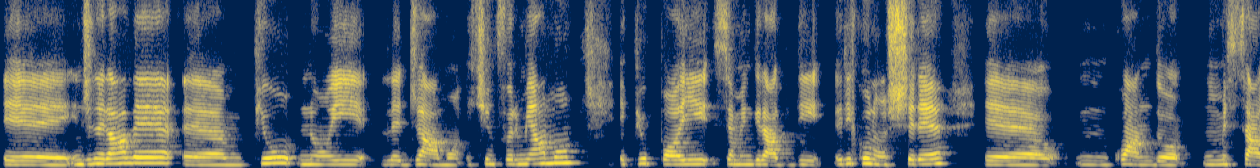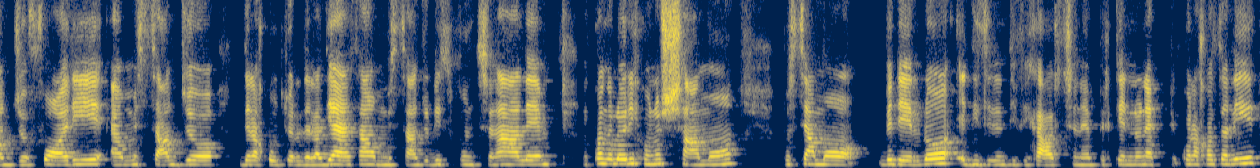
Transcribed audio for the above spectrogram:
e in generale eh, più noi leggiamo e ci informiamo e più poi siamo in grado di riconoscere eh, quando un messaggio fuori è un messaggio della cultura della dieta, un messaggio disfunzionale e quando lo riconosciamo possiamo vederlo e disidentificarcene perché non è più quella cosa lì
